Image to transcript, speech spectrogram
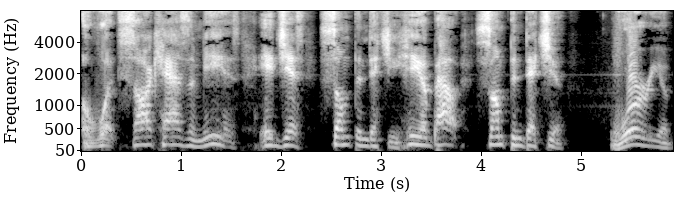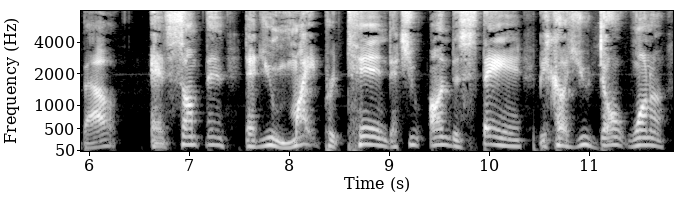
of what sarcasm is. It's just something that you hear about, something that you worry about, and something that you might pretend that you understand because you don't want to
